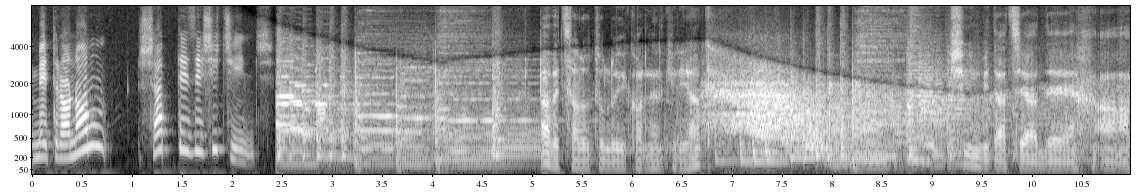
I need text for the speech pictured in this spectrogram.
Metronom 75. Aveți salutul lui Cornel Chiriac și invitația de a.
